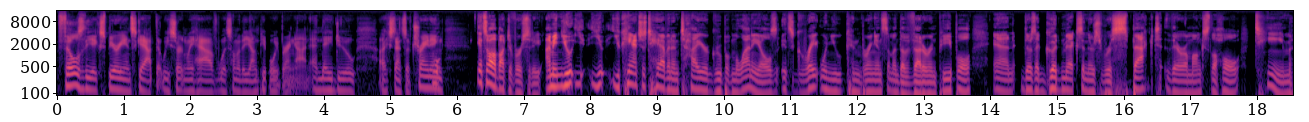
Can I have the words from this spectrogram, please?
fills the experience gap that we certainly have with some of the young people we bring on, and they do uh, extensive training. It's all about diversity. I mean, you, you- you can't just have an entire group of millennials. It's great when you can bring in some of the veteran people, and there's a good mix, and there's respect there amongst the whole team,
